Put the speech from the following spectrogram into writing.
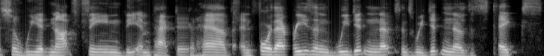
so we had not seen the impact it could have. And for that reason, we didn't know, since we didn't know the stakes,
